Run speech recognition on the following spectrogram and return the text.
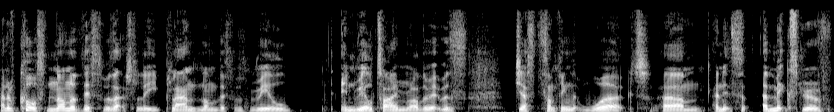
And of course, none of this was actually planned. None of this was real, in real time rather. It was just something that worked. Um, and it's a mixture of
